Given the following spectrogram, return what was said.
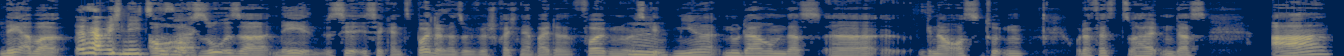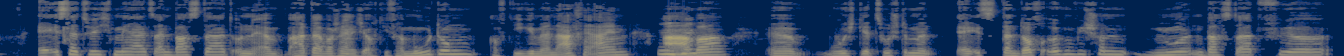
Nee, aber dann habe ich nichts auch, auch gesagt. so ist er. Nee, das ist ja, ist ja kein Spoiler oder so. Wir sprechen ja beide Folgen. Nur es Hm. geht mir nur darum, das äh, genau auszudrücken oder festzuhalten, dass A, er ist natürlich mehr als ein Bastard und er hat da wahrscheinlich auch die Vermutung, auf die gehen wir nachher ein, Mhm. aber äh, wo ich dir zustimme, er ist dann doch irgendwie schon nur ein Bastard für,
